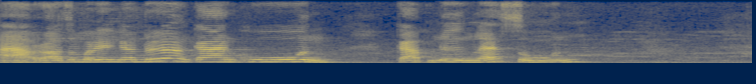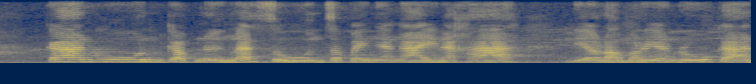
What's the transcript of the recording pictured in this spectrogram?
อ่าเราจะมาเรียนกันเรื่องการคูณกับ 1 และ 0 การคูณกับ 1 และ 0 จะเป็นยังไงนะคะ เดี๋ยวเรามาเรียนรู้กัน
